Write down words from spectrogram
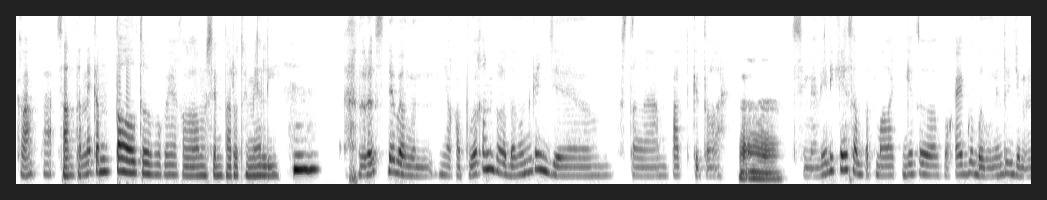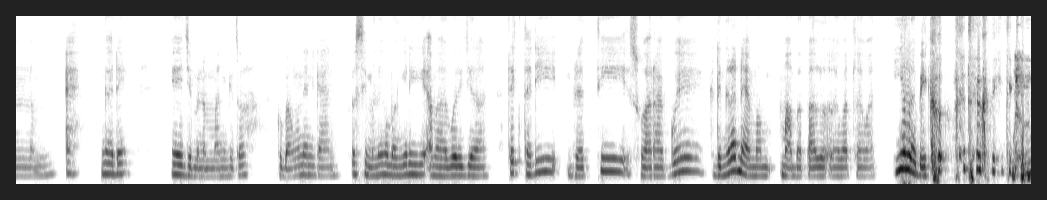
Kelapa. Santannya kental tuh pokoknya kalau mesin parut Meli. Terus dia bangun nyokap gue kan kalau bangun kan jam setengah empat gitu lah Heeh. si Meli ini kayak sempet melek gitu. Pokoknya gue bangunin tuh jam 6 eh enggak deh. Ya jam 6an gitu. Gue bangunin kan. Terus si Meli ngomong gini sama gue di jalan. Rick tadi berarti suara gue kedengeran ya sama mak bapak lu lewat-lewat? Iya lah bego. Kata gue gitu. kan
